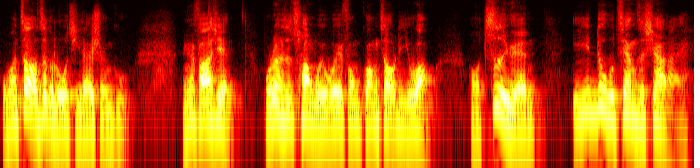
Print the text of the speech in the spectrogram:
我们照着这个逻辑来选股，你会发现，无论是创维、微风、光照、力旺、哦智源，一路这样子下来，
